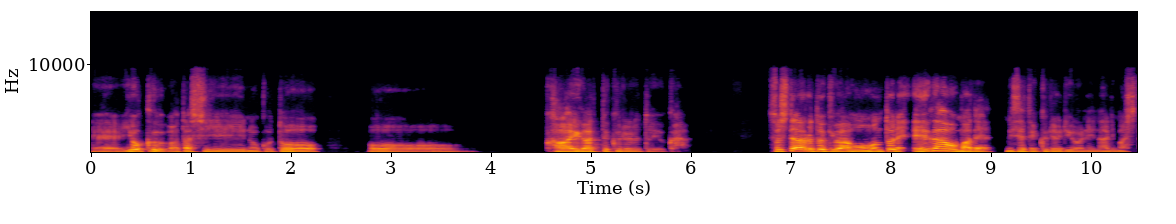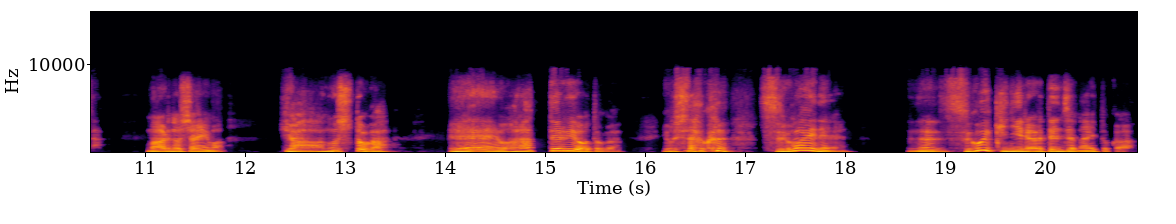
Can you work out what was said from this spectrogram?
え、よく私のことを可愛がってくれるというか、そしてある時はもう本当に笑顔まで見せてくれるようになりました。周りの社員は、いや、あの人が、ええー、笑ってるよとか、吉田君、すごいね、すごい気に入られてんじゃないとか、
